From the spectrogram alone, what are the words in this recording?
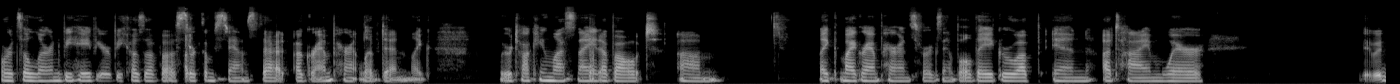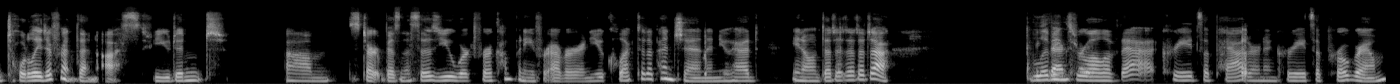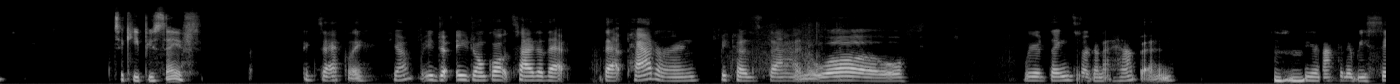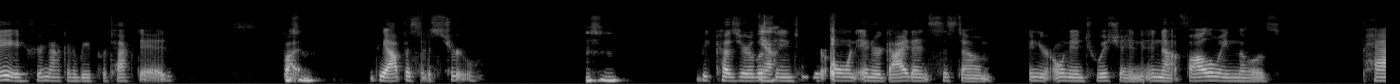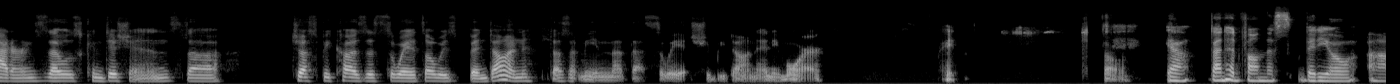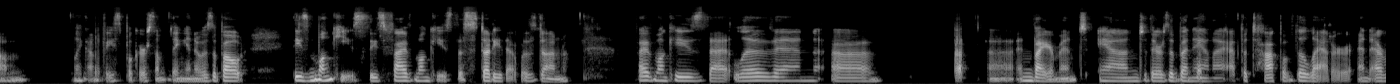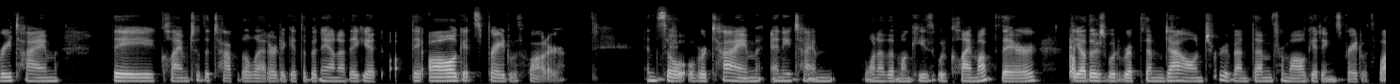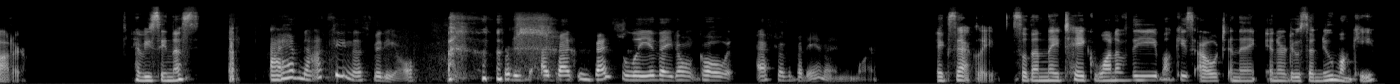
or it's a learned behavior because of a circumstance that a grandparent lived in. Like we were talking last night about um, like my grandparents for example they grew up in a time where totally different than us. You didn't um, start businesses. You worked for a company forever and you collected a pension and you had you know da da da da da. Living exactly. through all of that creates a pattern and creates a program to keep you safe. Exactly. Yeah you, do, you don't go outside of that that pattern because then whoa weird things are going to happen. Mm-hmm. You're not going to be safe. You're not going to be protected. But mm-hmm. the opposite is true. Mm-hmm. Because you're listening yeah. to your own inner guidance system and your own intuition and not following those patterns, those conditions, the just because it's the way it's always been done doesn't mean that that's the way it should be done anymore. Right. So yeah, Ben had found this video um, like on Facebook or something, and it was about these monkeys, these five monkeys, the study that was done. Five monkeys that live in uh, uh, environment, and there's a banana at the top of the ladder, and every time they climb to the top of the ladder to get the banana, they get they all get sprayed with water. And so over time, anytime one of the monkeys would climb up there, the others would rip them down to prevent them from all getting sprayed with water. Have you seen this? I have not seen this video. but I bet eventually they don't go after the banana anymore. Exactly. So then they take one of the monkeys out and they introduce a new monkey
